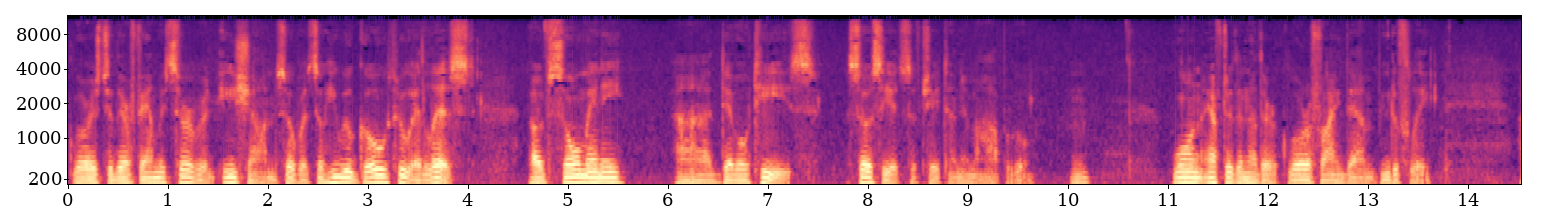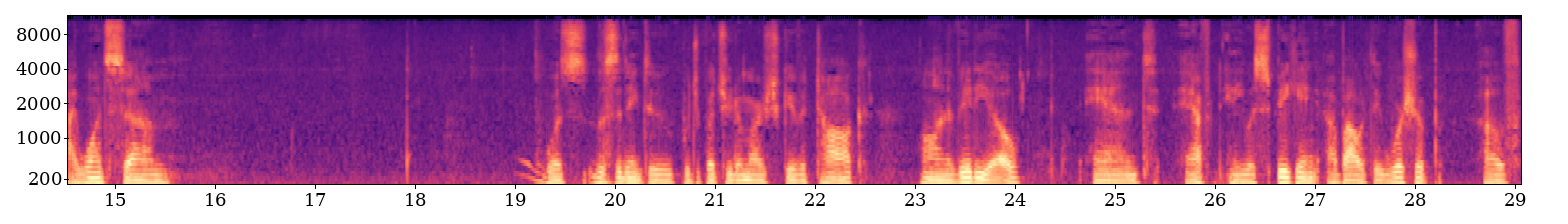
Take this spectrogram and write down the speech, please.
glories to their family servant, Ishan, and so forth. So he will go through a list of so many uh, devotees, associates of Chaitanya Mahaprabhu, hmm? one after the another, glorifying them beautifully. I once um, was listening to Pujapachita Maharaj give a talk on a video, and after he was speaking about the worship of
